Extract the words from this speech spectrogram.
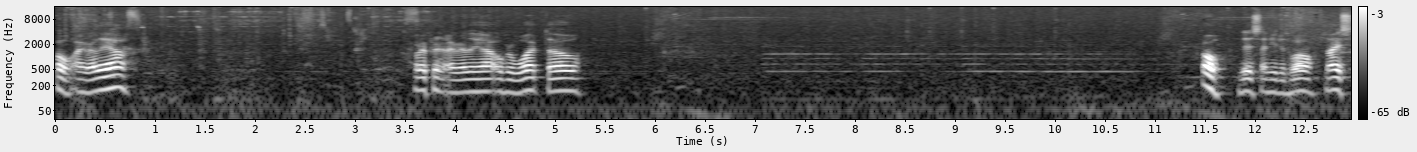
Oh, Irelia? How do I put an Irelia over what, though? Oh, this I need as well. Nice.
